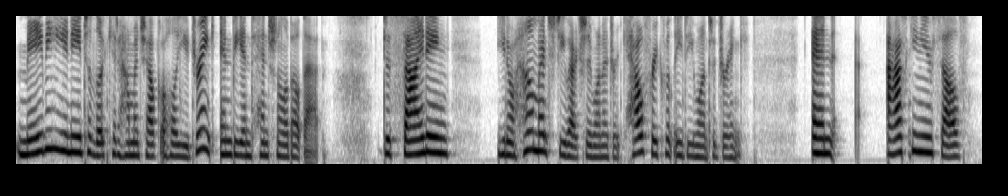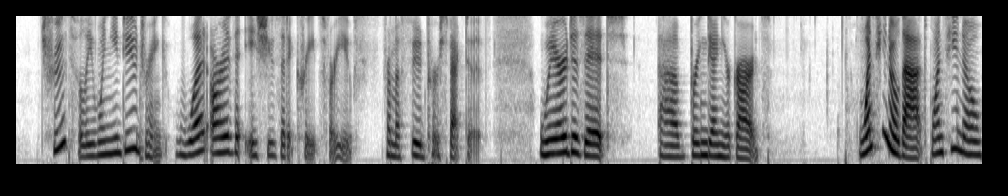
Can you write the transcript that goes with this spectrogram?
maybe you need to look at how much alcohol you drink and be intentional about that. Deciding, you know, how much do you actually want to drink? How frequently do you want to drink? And asking yourself, truthfully, when you do drink, what are the issues that it creates for you? From a food perspective? Where does it uh, bring down your guards? Once you know that, once you know,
